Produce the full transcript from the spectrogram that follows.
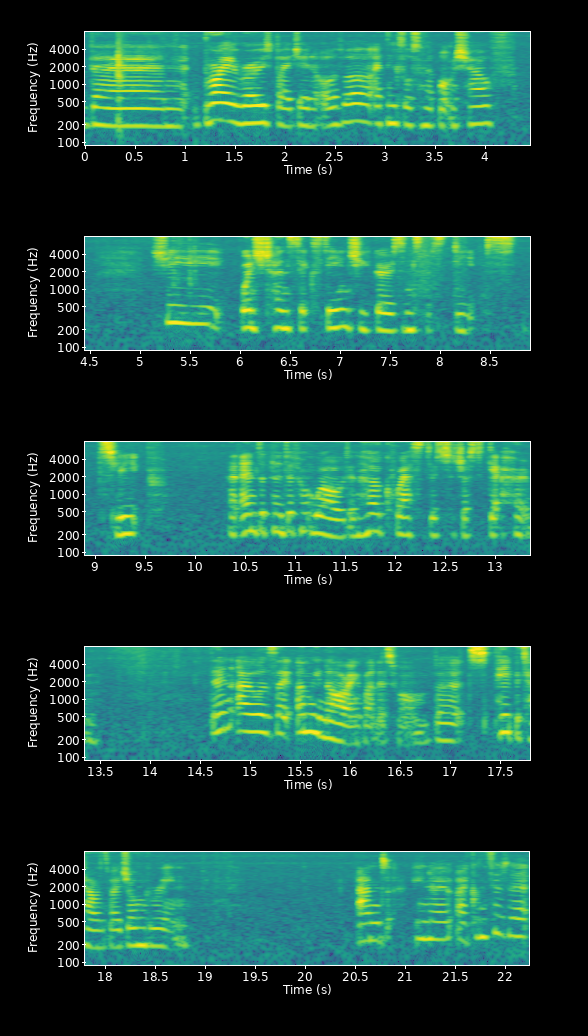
Then Briar Rose by Jana Oliver, I think it's also on the bottom shelf. She, when she turns 16, she goes into this deep sleep and ends up in a different world and her quest is to just get home. Then I was like umming and about this one, but Paper Towns by John Green. And, you know, I consider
